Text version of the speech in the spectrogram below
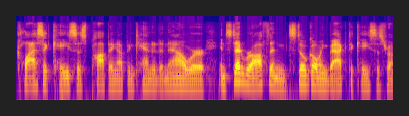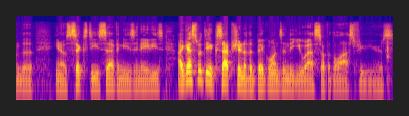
classic cases popping up in Canada now, where instead we're often still going back to cases from the you know 60s, 70s, and 80s. I guess with the exception of the big ones in the U.S. over the last few years.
